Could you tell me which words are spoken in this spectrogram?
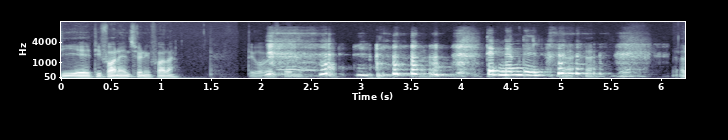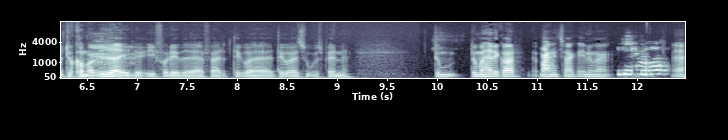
de, øh, de får en ansøgning fra dig. Det kunne være spændende. det er den nemme del. ja, ja. Og du kommer videre i, i forløbet i hvert fald. Det kunne være, det kunne være super spændende. Du, du må have det godt. Mange tak endnu en gang. I Ja.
